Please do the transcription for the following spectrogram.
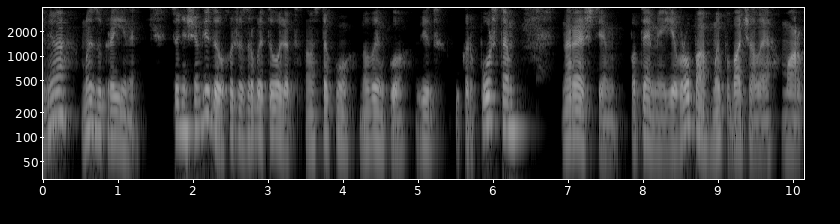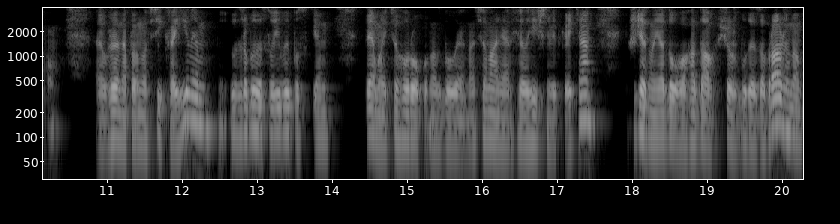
дня, ми з України. В сьогоднішньому відео хочу зробити огляд на ось таку новинку від Укрпошти. Нарешті, по темі Європа, ми побачили марку. Е, Вже, напевно, всі країни зробили свої випуски. Темою цього року у нас були національні археологічні відкриття. Якщо чесно, я довго гадав, що ж буде зображено.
